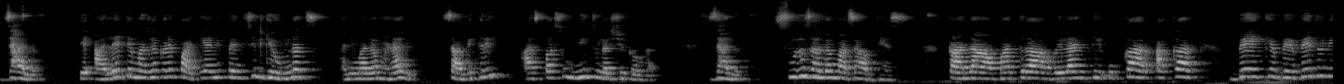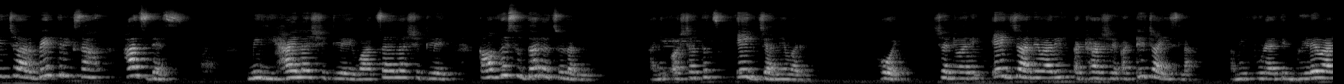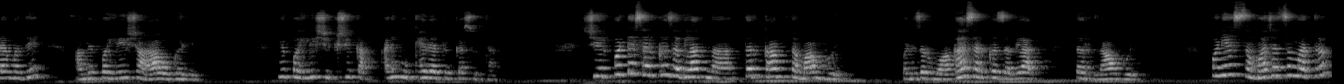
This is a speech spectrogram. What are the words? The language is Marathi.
झालं. ते आले ते माझ्याकडे पाटी आणि पेन्सिल घेऊनच आणि मला म्हणाले सावित्री आजपासून मी तुला शिकवणार. झालं. सुरू झाला माझा अभ्यास. काना मात्रा वेलांटी उकार आकार बे के बे बेदुनी चार बे त्रिक सहा हाच द्यास. मी लिहायला शिकले वाचायला शिकले काव्यसुद्धा रचू लागले. आणि अशातच एक जानेवारी. होय शनिवारी एक जानेवारी अठराशे अठ्ठेचाळीसला आम्ही पुण्यातील भिडेवाड्यामध्ये आम्ही पहिली शाळा उघडली. मी पहिली शिक्षिका आणि मुख्याध्यापिका सुद्धा. शिरपट्ट्यासारखं जगलात ना तर काम तमाम होईल. पण जर वाघासारखं जगलात तर नाव होईल. पण या समाजाचं मात्र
